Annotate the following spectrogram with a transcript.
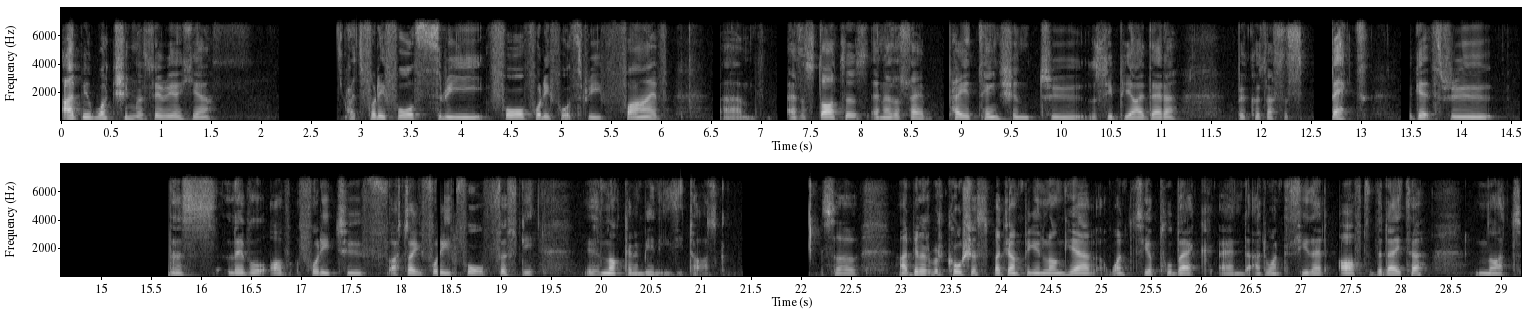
I'd be watching this area here. It's 44.34, 44.35 um, as a starters. And as I say, pay attention to the CPI data because I suspect to get through this level of 42, oh, sorry, 44.50 is not going to be an easy task. So I'd be a little bit cautious by jumping in long here. I want to see a pullback and I'd want to see that after the data, not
